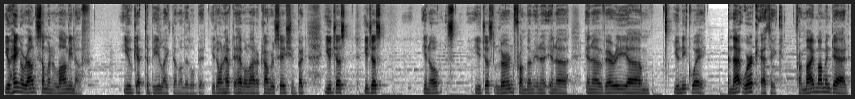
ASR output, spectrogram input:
you hang around someone long enough, you get to be like them a little bit. You don't have to have a lot of conversation, but you just, you just, you know, you just learn from them in a, in a, in a very um, unique way. And that work ethic from my mom and dad,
